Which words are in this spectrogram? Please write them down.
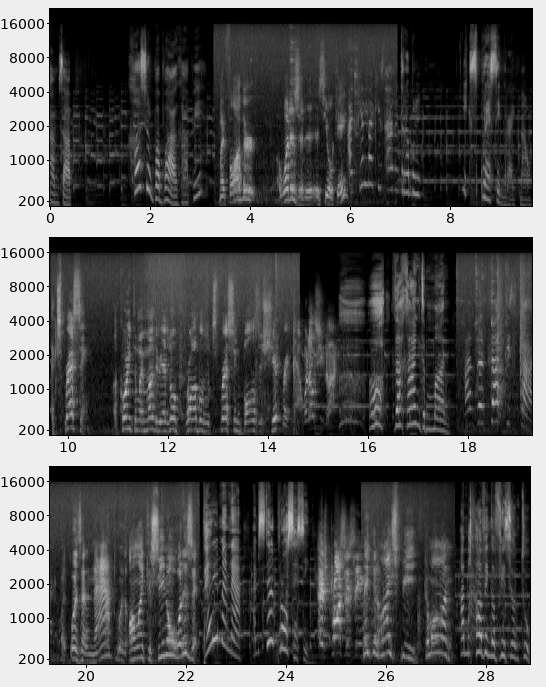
comes up. How's your baba, Agapi? My father. what is it? Is he okay? I feel like he's having trouble expressing right now. Expressing. According to my mother, he has no problems expressing balls of shit right now. What else you got? Oh, the hanged man. And the justice card. What, what is that, an app? What, online casino? What is it? Perimana, I'm still processing. It's processing. Make it high speed. Come on. I'm having a vision too.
